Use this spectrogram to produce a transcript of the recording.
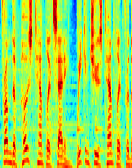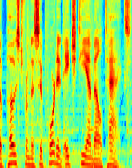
From the post template setting, we can choose template for the post from the supported HTML tags.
